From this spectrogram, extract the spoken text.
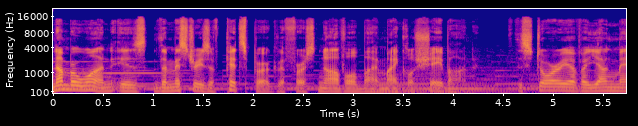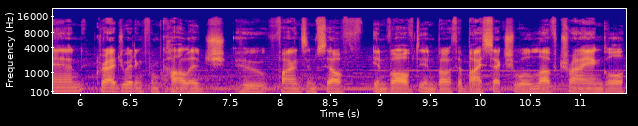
Number one is The Mysteries of Pittsburgh, the first novel by Michael Chabon. The story of a young man graduating from college who finds himself involved in both a bisexual love triangle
